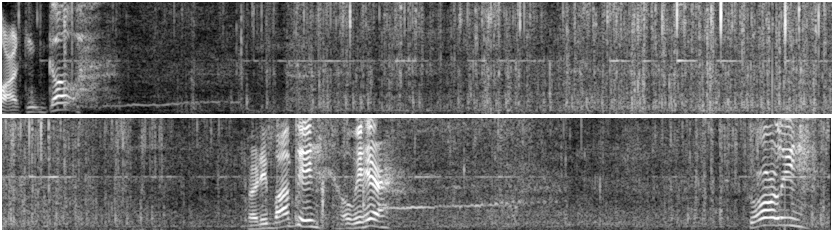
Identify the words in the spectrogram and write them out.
far I can go. Pretty bumpy over here. Squirrely.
